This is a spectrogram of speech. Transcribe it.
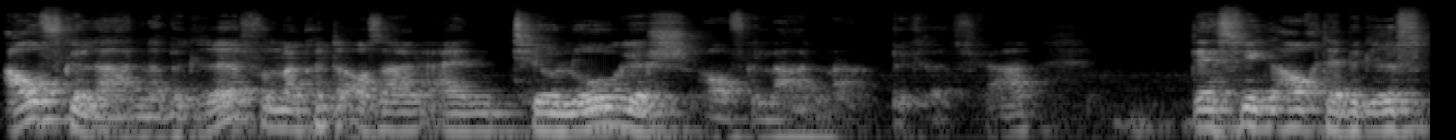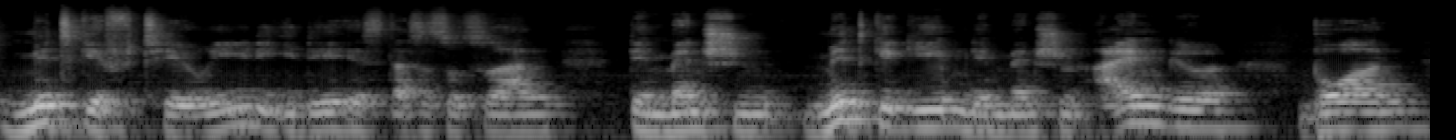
aufgeladener Begriff und man könnte auch sagen ein theologisch aufgeladener Begriff. Ja. Deswegen auch der Begriff Mitgifttheorie. Die Idee ist, dass es sozusagen dem Menschen mitgegeben, dem Menschen eingeboren,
